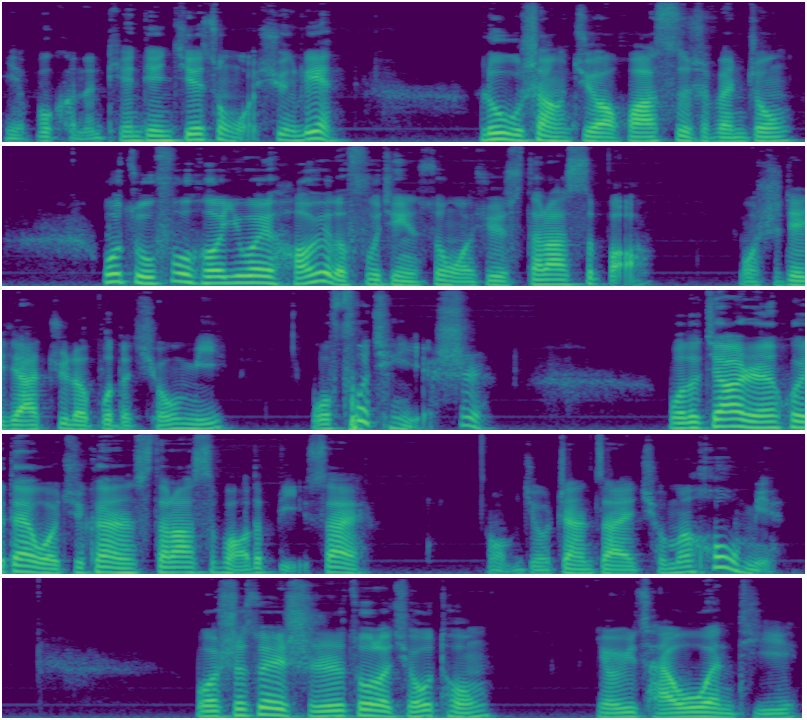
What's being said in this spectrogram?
也不可能天天接送我训练，路上就要花四十分钟。我祖父和一位好友的父亲送我去斯特拉斯堡，我是这家俱乐部的球迷。我父亲也是，我的家人会带我去看斯特拉斯堡的比赛，我们就站在球门后面。我十岁时做了球童，由于财务问题，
